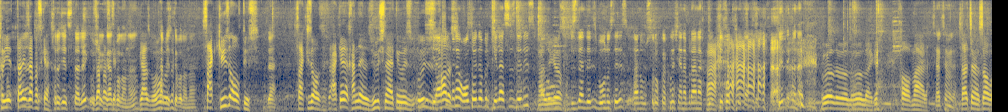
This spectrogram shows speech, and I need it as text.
47 talik zapaska. 47 talik o'sha gaz baloni. Gaz balon o'zi. tabletka baloni 800 600 da 800 600 aka qanday o'zi? Yurishini ayting o'zi. O'zi yaxshi xolis mana 6 oyda bir kelasiz dedingiz. Haligi bizdan dedingiz bonus dedingiz. Ana usturovka qilish yana bir anaqa keldik mana. Bo'ldi bo'ldi bo'ldi aka. Ho'p mayli charchamanglar charchamang sog' bo'ling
